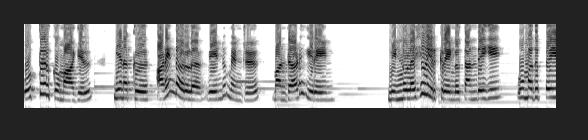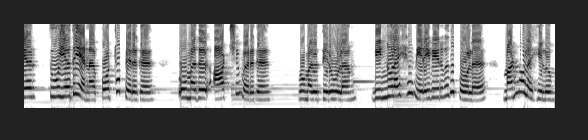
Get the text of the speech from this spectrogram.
ஒத்திருக்குமாகில் எனக்கு அடைந்தருள வேண்டும் என்று மன்றாடுகிறேன். விண்ணுலகில் இருக்கிற எங்கள் தந்தையே உமது பெயர் தூயது என போற்ற பெறுக. உமது ஆட்சி வருக. உமது திருவுளம் விண்ணுலகில் நிறைவேறுவது போல மண்ணுலகிலும்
